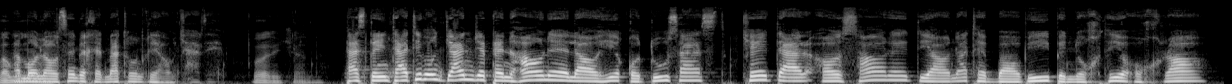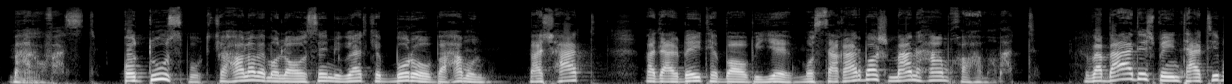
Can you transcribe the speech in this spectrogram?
و و مولا مولا حسین به خدمت اون قیام کرده. باریکلا. پس به این ترتیب اون گنج پنهان الهی قدوس است که در آثار دیانت بابی به نقطه اخرى معروف است. قدوس بود که حالا به مولا حسین می‌گوید که برو به همون مشهد و در بیت بابیه مستقر باش من هم خواهم آمد. و بعدش به این ترتیب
